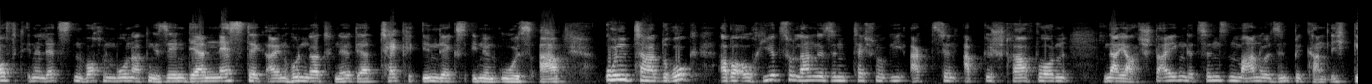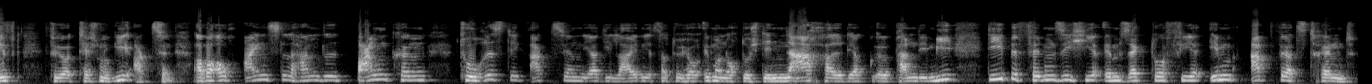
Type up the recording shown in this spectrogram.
oft in den letzten Wochen, Monaten gesehen, der Nasdaq 100, ne, der Tech-Index in den USA unter Druck. Aber auch hierzulande sind Technologieaktien abgestraft worden. Naja, steigende Zinsen, Manuel, sind bekanntlich Gift für Technologieaktien. Aber auch Einzelhandel, Banken, Touristikaktien, ja, die leiden jetzt natürlich auch immer noch durch den Nachhall der äh, Pandemie. Die befinden sich hier im Sektor 4 im Abwärtstrend.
